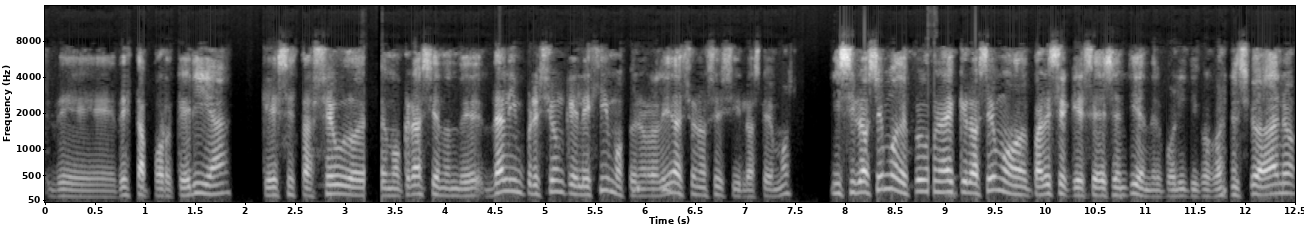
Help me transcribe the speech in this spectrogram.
de, de esta porquería que es esta pseudo democracia en donde da la impresión que elegimos, pero en realidad yo no sé si lo hacemos. Y si lo hacemos, después una vez que lo hacemos, parece que se desentiende el político con el ciudadano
